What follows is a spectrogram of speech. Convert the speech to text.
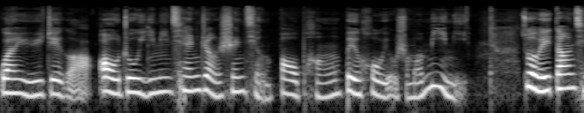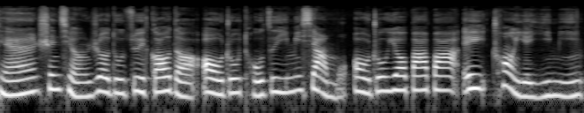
关于这个澳洲移民签证申请爆棚背后有什么秘密？作为当前申请热度最高的澳洲投资移民项目，澳洲幺八八 A 创业移民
